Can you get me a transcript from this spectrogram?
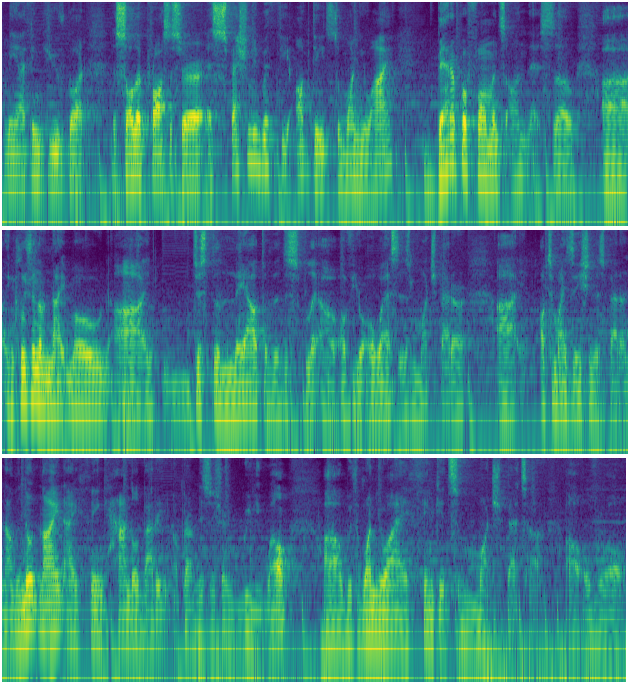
I mean, I think you've got a solid processor, especially with the updates to One UI better performance on this. So uh, inclusion of night mode, uh, just the layout of the display uh, of your OS is much better. Uh, optimization is better. Now the Note 9 I think handled battery optimization really well. Uh, with One UI I think it's much better uh, overall.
